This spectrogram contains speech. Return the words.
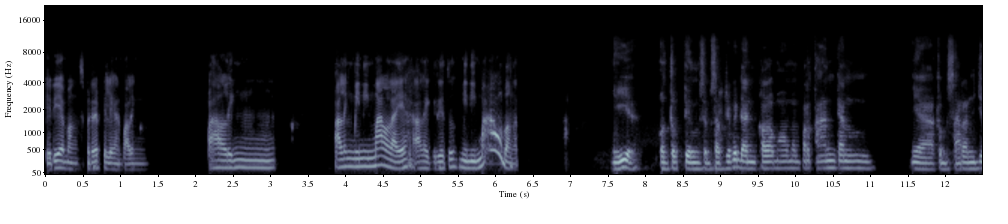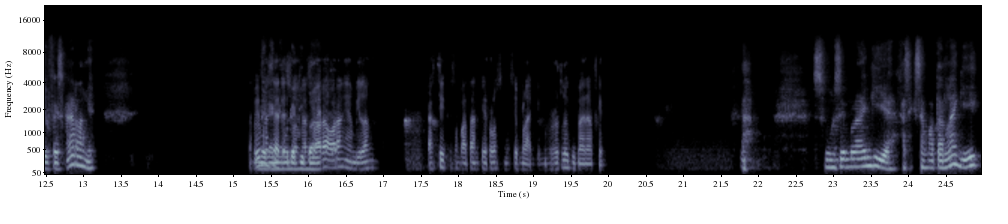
jadi emang sebenarnya pilihan paling paling paling minimal lah ya Allegri itu minimal banget. Iya, untuk tim sebesar Juve dan kalau mau mempertahankan ya kebesaran Juve sekarang ya. Tapi Dengan masih ada suara-suara orang yang bilang kasih kesempatan Pirlo musim lagi. Menurut lu gimana, Vin? Semusim lagi ya, kasih kesempatan lagi.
